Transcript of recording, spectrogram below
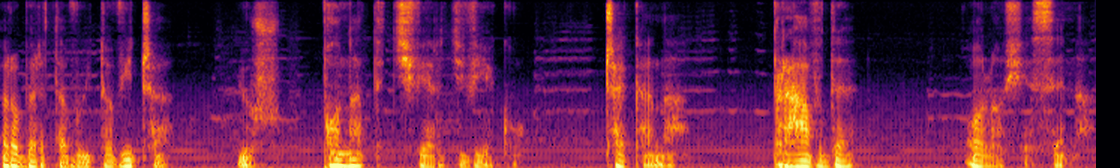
Roberta Wójtowicza już ponad ćwierć wieku czeka na prawdę o losie syna.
